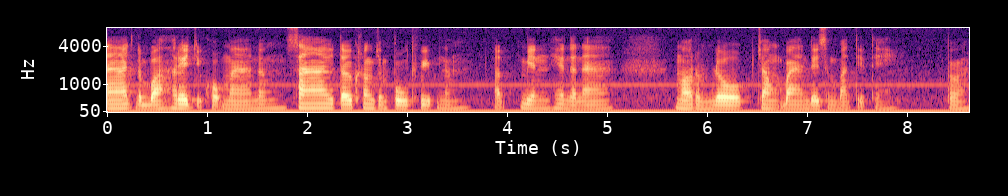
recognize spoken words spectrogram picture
ណាចរបស់រាជកុមារនឹងសាយទៅក្នុងចម្ពោះទ្វីបនឹងអត់មានហ៊ានណាមករំលោភចង់បានទេសម្បត្តិទៀតទេបាទ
